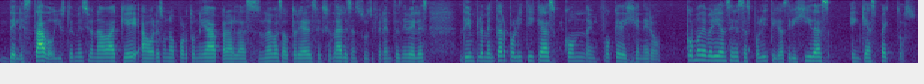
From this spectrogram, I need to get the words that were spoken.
del Estado. Y usted mencionaba que ahora es una oportunidad para las nuevas autoridades seccionales en sus diferentes niveles de implementar políticas con enfoque de género. ¿Cómo deberían ser esas políticas? ¿Dirigidas en qué aspectos?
